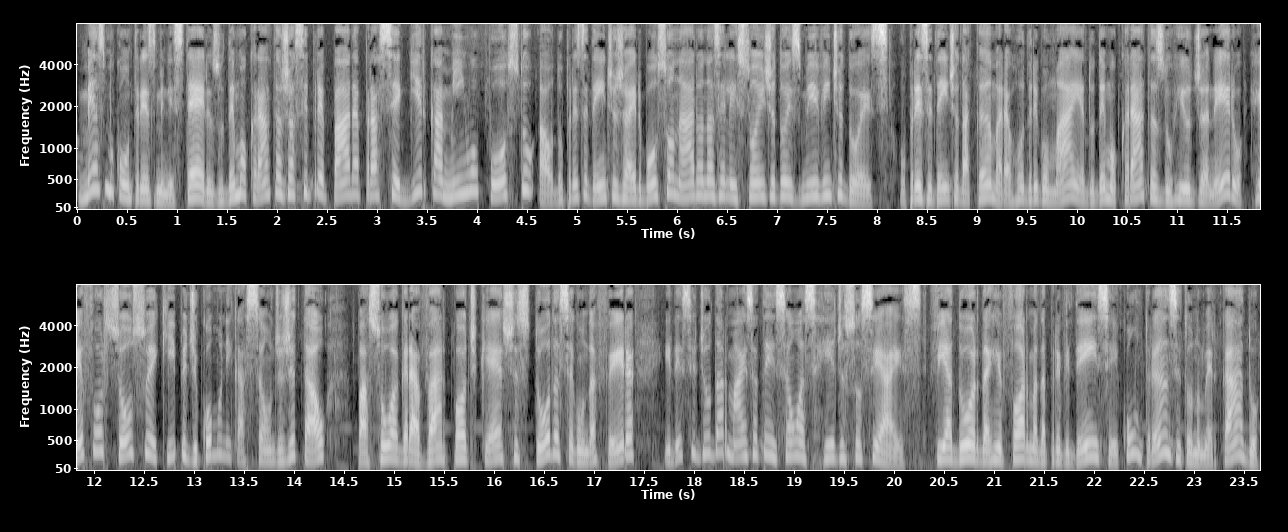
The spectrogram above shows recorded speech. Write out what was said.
Mesmo com três ministérios, o democrata já se prepara para seguir caminho oposto ao do presidente Jair Bolsonaro nas eleições de 2022. O presidente da Câmara, Rodrigo Maia, do Democratas do Rio de Janeiro, reforçou sua equipe de comunicação digital passou a gravar podcasts toda segunda-feira e decidiu dar mais atenção às redes sociais. Fiador da reforma da Previdência e com trânsito no mercado,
